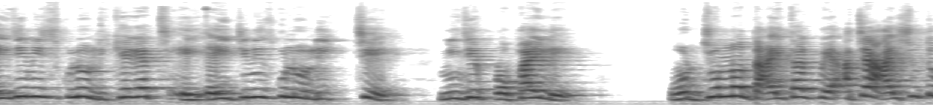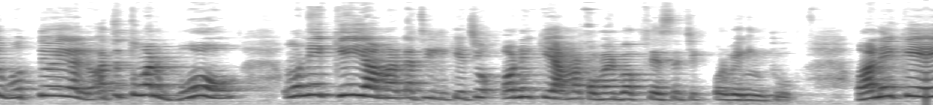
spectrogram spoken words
এই জিনিসগুলো লিখে গেছে, এই এই জিনিসগুলো লিখছে নিজের প্রোফাইলে ওর জন্য দায়ী থাকবে। আচ্ছা আইসিউতে ভর্তি হয়ে গেল। আচ্ছা তোমার বউ, অনেকেই আমার কাছে লিখেছে অনেকেই আমার কমেন্ট বক্সে এসে চেক করবে কিন্তু। অনেকেই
